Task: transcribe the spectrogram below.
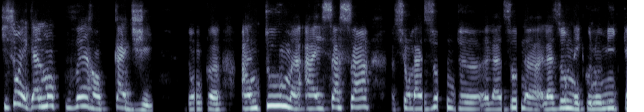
qui sont également couverts en 4G. Donc, Antoum à Essassa, sur la zone, de, la zone, la zone économique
